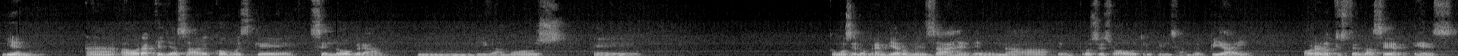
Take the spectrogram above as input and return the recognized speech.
Bien, ah, ahora que ya sabe cómo es que se logra, mm, digamos, eh, cómo se logra enviar un mensaje de, una, de un proceso a otro utilizando el PI, ahora lo que usted va a hacer es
